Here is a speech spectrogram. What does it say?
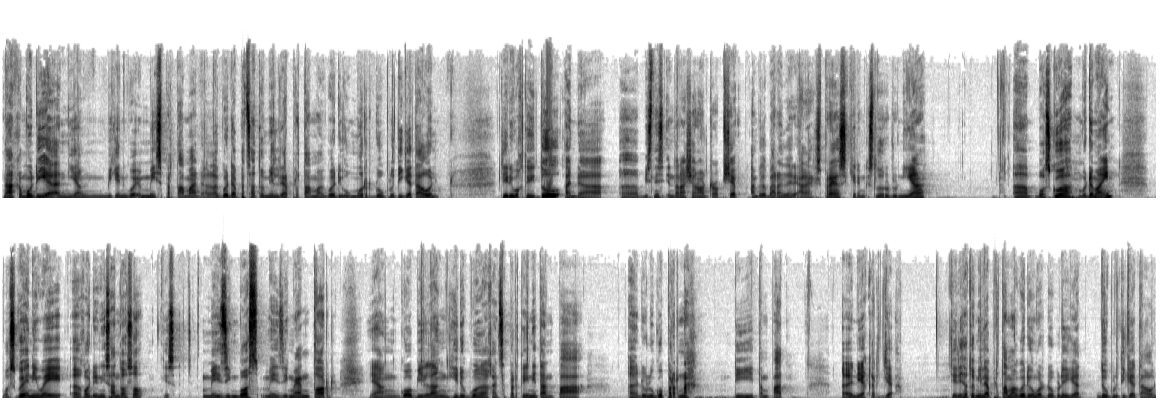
Nah kemudian yang bikin gue emis pertama adalah gue dapat 1 miliar pertama gue di umur 23 tahun. Jadi waktu itu ada uh, bisnis internasional dropship, ambil barang dari AliExpress, kirim ke seluruh dunia, uh, bos gue udah main. Bos gue anyway uh, kode ini Santoso. He's amazing boss amazing mentor yang gue bilang hidup gue gak akan seperti ini tanpa uh, dulu gue pernah di tempat uh, dia kerja. Jadi satu miliar pertama gue di umur 23, 23 tahun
